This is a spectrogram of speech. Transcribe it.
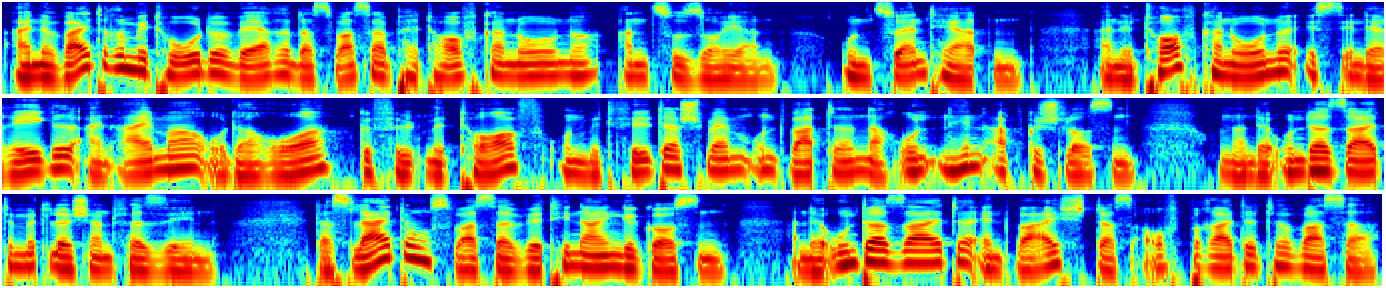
Eine weitere Methode wäre, das Wasser per Torfkanone anzusäuern und zu enthärten eine Torfkanone ist in der Regel ein Eimer oder Rohr, gefüllt mit Torf und mit Filterschwämmen und Watte nach unten hin abgeschlossen und an der Unterseite mit Löchern versehen. Das Leitungswasser wird hineingegossen, an der Unterseite entweicht das aufbereitete Wasser.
